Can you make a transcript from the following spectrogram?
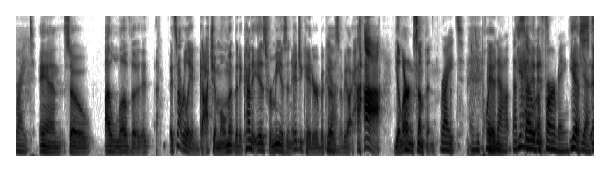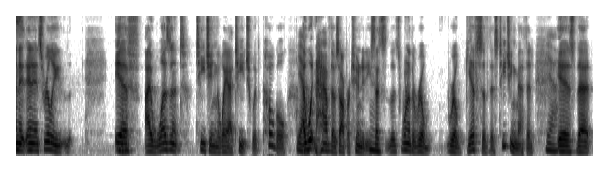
Right. And so I love the, it, it's not really a gotcha moment, but it kind of is for me as an educator because I'd be like, ha ha, you learned something. Right. And you pointed And- out. That's yeah, so affirming. Yes, and it, and it's really if I wasn't teaching the way I teach with POGIL, yeah. I wouldn't have those opportunities. Mm. That's that's one of the real real gifts of this teaching method yeah. is that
